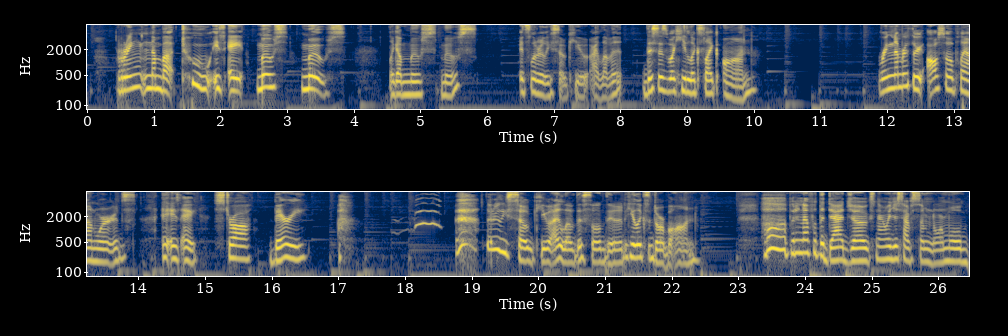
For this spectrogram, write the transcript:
ring number two is a moose moose. Like a moose moose. It's literally so cute. I love it. This is what he looks like on. Ring number three, also a play on words. It is a strawberry. Literally so cute. I love this little dude. He looks adorable on. But enough with the dad jokes. Now we just have some normal,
